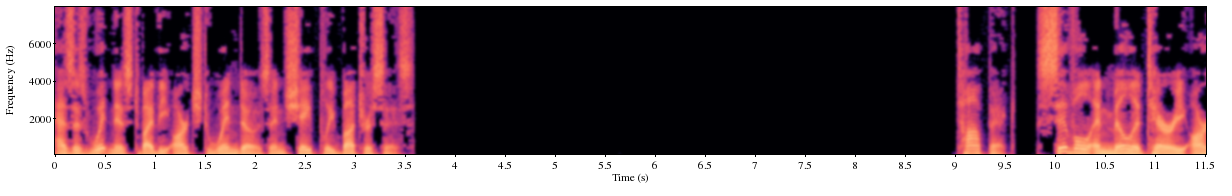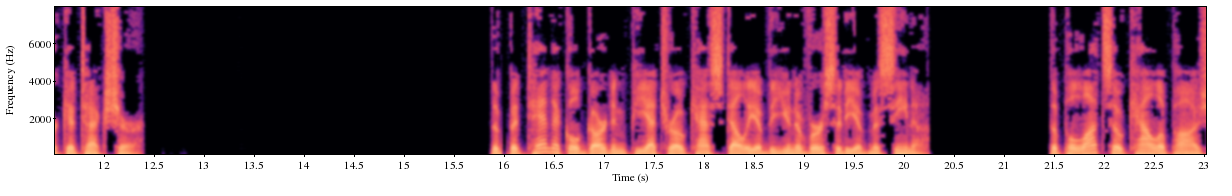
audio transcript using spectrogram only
as is witnessed by the arched windows and shapely buttresses. Civil and military architecture The Botanical Garden Pietro Castelli of the University of Messina. The Palazzo Calapaj,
